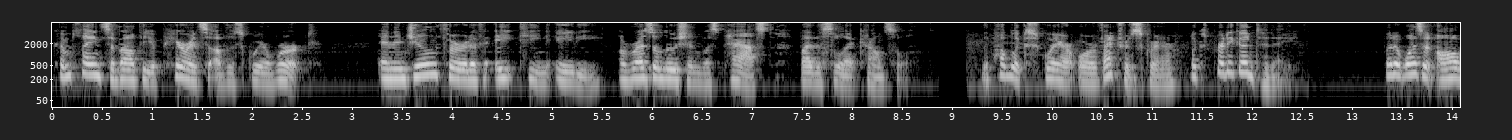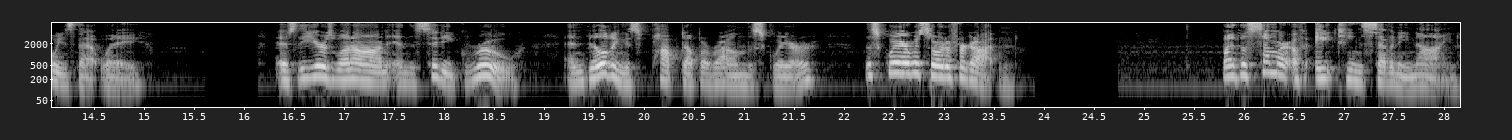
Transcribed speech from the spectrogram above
Complaints about the appearance of the square worked, and in June 3rd of 1880, a resolution was passed by the Select Council. The public square, or Veteran Square, looks pretty good today. But it wasn't always that way. As the years went on and the city grew and buildings popped up around the square, the square was sort of forgotten. By the summer of 1879,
